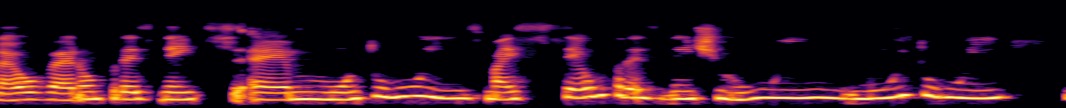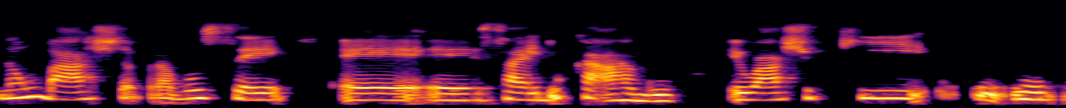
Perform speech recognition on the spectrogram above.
né, houveram presidentes é, muito ruins, mas ser um presidente ruim, muito ruim, não basta para você é, é, sair do cargo. Eu acho que o, o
